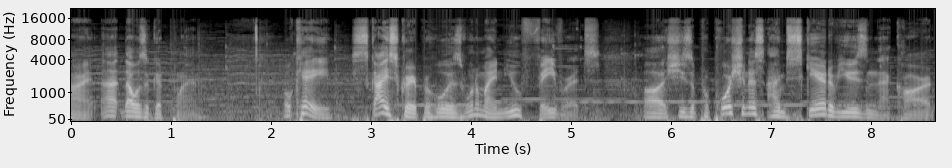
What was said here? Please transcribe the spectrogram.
Alright, that, that was a good plan. Okay, Skyscraper, who is one of my new favorites. Uh, she's a proportionist. I'm scared of using that card.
